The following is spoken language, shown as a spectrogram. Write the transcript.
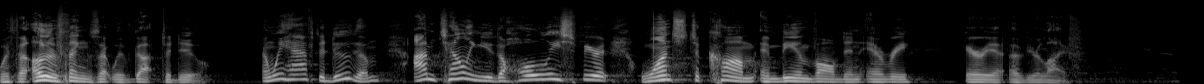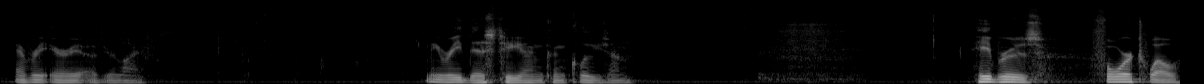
with the other things that we've got to do? And we have to do them. I'm telling you, the Holy Spirit wants to come and be involved in every area of your life. Every area of your life. Let me read this to you in conclusion. Hebrews 4:12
